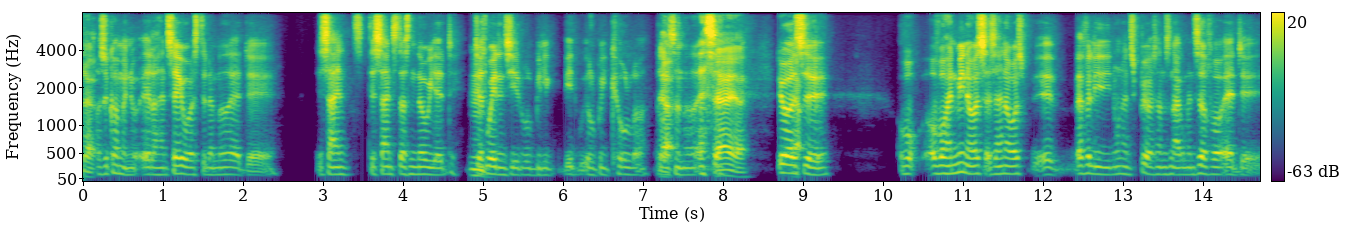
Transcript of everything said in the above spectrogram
Ja. og så kom han jo, eller han sagde jo også det der med, at øh, the, science, the science doesn't know yet, Mm. just wait and see, it will be, it will be colder, eller Ja. sådan noget. Altså, Ja, ja. det var også, øh, og, hvor, og hvor han mener også, altså han har også, øh, i hvert fald i nogle af hans bøger, så han sådan argumenteret for, at øh,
